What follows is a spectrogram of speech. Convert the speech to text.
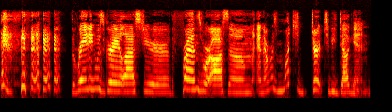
the rating was great last year. The friends were awesome, and there was much dirt to be dug in.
